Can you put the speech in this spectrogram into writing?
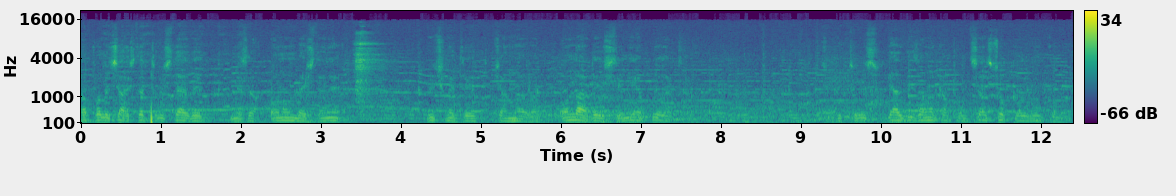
Kapalı çarşıda turistler de mesela 10-15 tane 3 metre dükkanlar var. Onlar da işlerini yapıyorlar turist geldiği zaman kapalı çarşı çok kalabalık oluyor.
